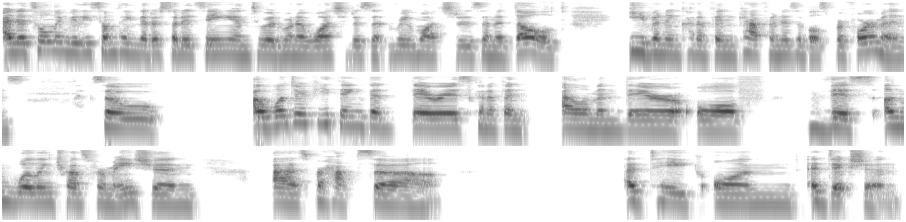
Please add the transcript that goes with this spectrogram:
and it's only really something that i started seeing into it when i watched it as a rewatched it as an adult even in kind of in Katharine Isabelle's performance so i wonder if you think that there is kind of an element there of this unwilling transformation as perhaps a a take on addiction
